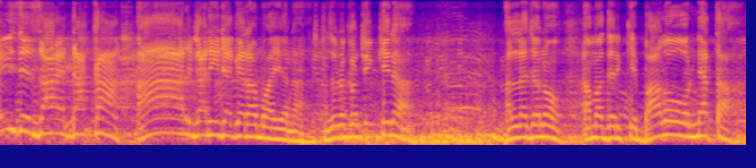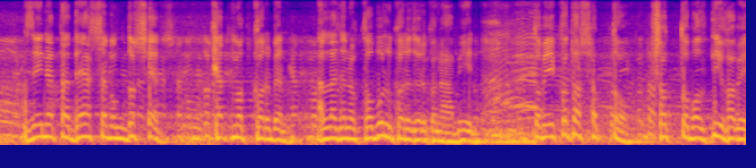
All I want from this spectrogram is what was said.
এই যে যায় ডাকা আর গাড়িটা গেরাম হয় না। যেরকম ঠিক কিনা? আল্লাহ যেন আমাদেরকে ভালো নেতা যে নেতা দেশ এবং দোষের খেদমত করবেন, আল্লাহ যেন কবুল করে যেরকম আমিন। তবে এই কথা সত্য সত্য বলতেই হবে।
